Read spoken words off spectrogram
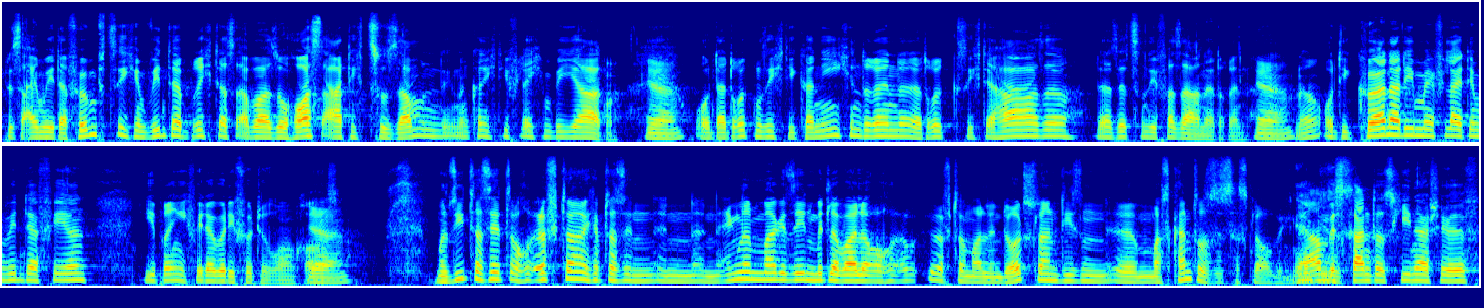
bis 1,50 Meter. Im Winter bricht das aber so horstartig zusammen und dann kann ich die Flächen bejagen. Ja. Und da drücken sich die Kaninchen drin, da drückt sich der Hase, da sitzen die Fasane drin. Ja. Ne? Und die Körner, die mir vielleicht im Winter fehlen, die bringe ich wieder über die Fütterung raus. Ja. Man sieht das jetzt auch öfter, ich habe das in, in, in, England mal gesehen, mittlerweile auch öfter mal in Deutschland, diesen äh, Mascanthus ist das, glaube ich. Ne? Ja, Dieses, Mascanthus, Chinaschilf.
